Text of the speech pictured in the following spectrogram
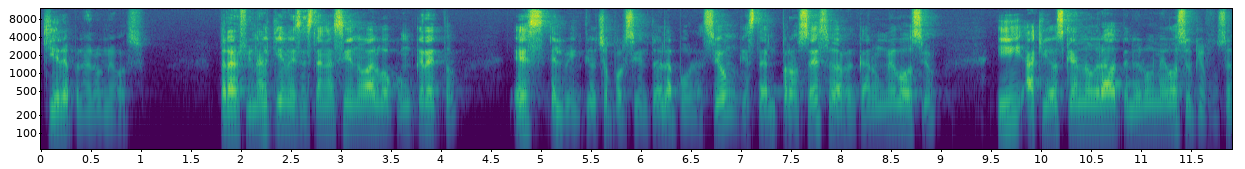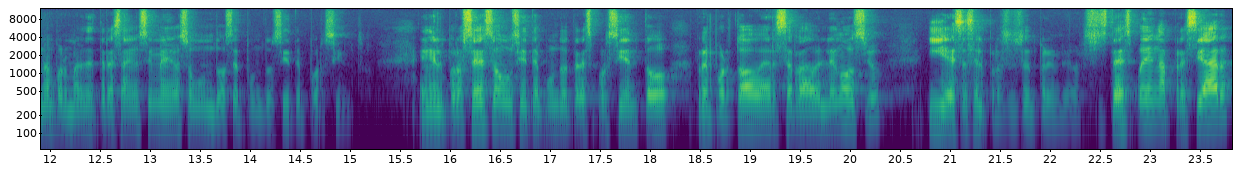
quiere poner un negocio. Pero al final quienes están haciendo algo concreto es el 28% de la población que está en proceso de arrancar un negocio y aquellos que han logrado tener un negocio que funciona por más de tres años y medio son un 12.7%. En el proceso, un 7.3% reportó haber cerrado el negocio y ese es el proceso emprendedor. Si ustedes pueden apreciar,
